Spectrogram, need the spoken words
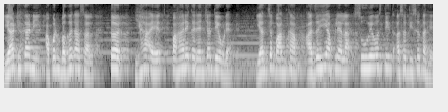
या ठिकाणी आपण बघत असाल तर ह्या आहेत पहारेकऱ्यांच्या देवड्या. यांचं बांधकाम आजही आपल्याला सुव्यवस्थित असं दिसत आहे.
